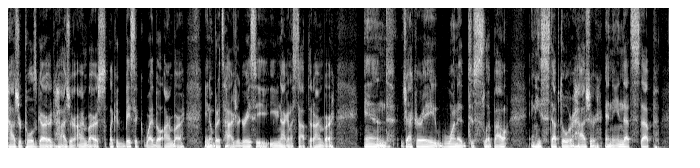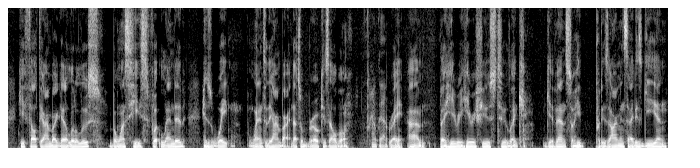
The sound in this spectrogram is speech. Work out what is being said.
Hajar pulls guard, Hajar arm bars, like a basic white belt armbar, you know, but it's Hajar Gracie. You're not going to stop that armbar. And Jacare wanted to slip out, and he stepped over Hajar. And in that step, he felt the armbar get a little loose. But once his foot landed, his weight went into the armbar, and that's what broke his elbow. Okay. Right. Um, but he re- he refused to like give in, so he put his arm inside his gi and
